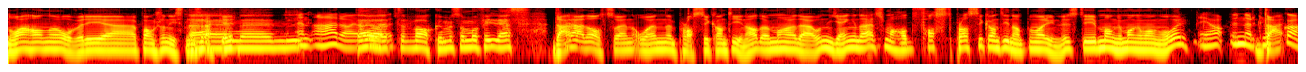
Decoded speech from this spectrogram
nå er han over i eh, pensjonistenes Det er rekker. en, eh, En æra det er jo et vakuum som må fylles. Der er det altså en, og en plass i kantina. De har, det er jo en gjeng der som har hatt fast plass i kantina på Marienlyst i mange, mange mange år. Ja, under Der, klokka.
